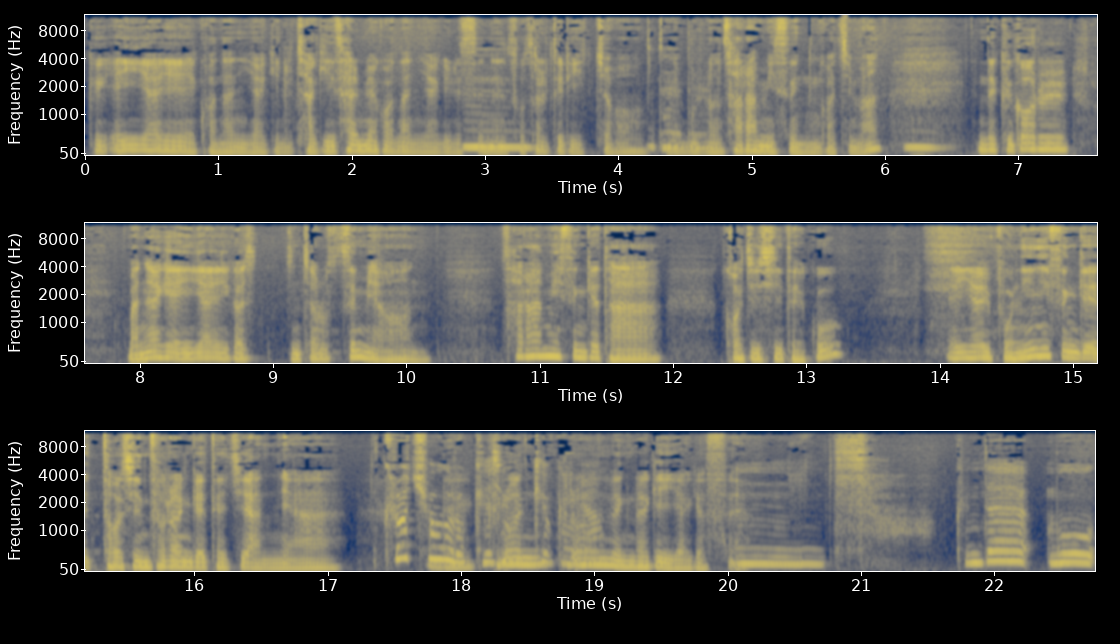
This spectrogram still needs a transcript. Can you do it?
그 AI에 관한 이야기를 자기 삶에 관한 이야기를 쓰는 음. 소설들이 있죠. 근데 물론 사람이 쓰는 거지만 음. 근데 그거를 만약에 AI가 진짜로 쓰면 사람이 쓴 게 다 거짓이 되고 AI 본인이 쓴 게 더 진솔한 게 되지 않냐. 그렇죠. 네, 그렇게 그런, 생각해보면. 그런 맥락의 이야기였어요. 음, 근데 뭐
